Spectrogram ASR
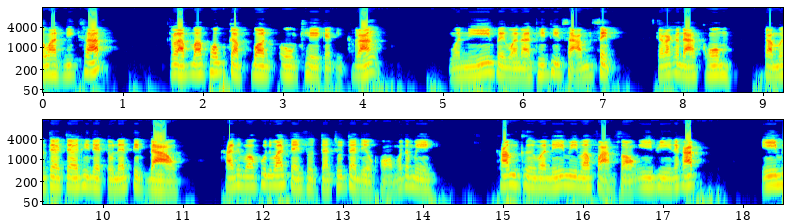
สวัสดีครับ กลับมาพบกับบอลโอเคกันอีกครั้ง วันนี้เป็นวันอาทิตย์ที่ 30 กรกฎาคม กลับมาเจอเจอที่เด็ดตัวเน็ตติดดาวครที่บอกคุณว่าใจสุดจัดชุดจัดเดี่ยวของมัตมีค่ำคืนวันนี้มีมาฝาก 2 EP นะครับ EP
